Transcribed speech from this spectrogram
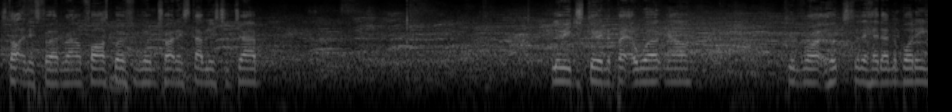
Starting his third round fast, both of them trying to establish the jab. Louis just doing the better work now. Good right hooks to the head and the body.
